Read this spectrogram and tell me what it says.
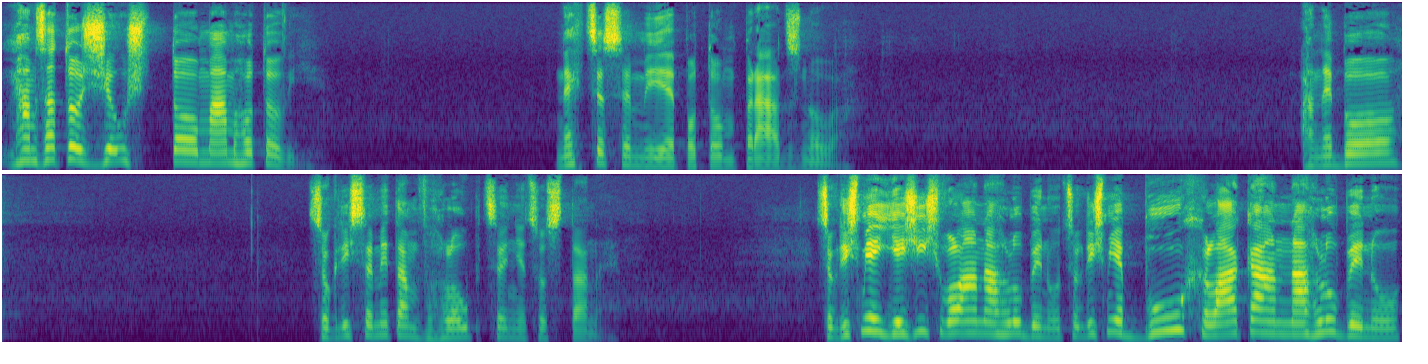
Mám za to, že už to mám hotový. Nechce se mi je potom prát znova. A nebo co když se mi tam v hloubce něco stane? Co když mě Ježíš volá na hlubinu? Co když mě Bůh láká na hlubinu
